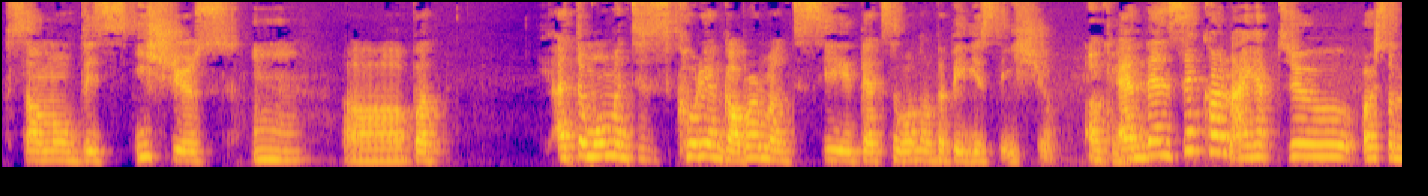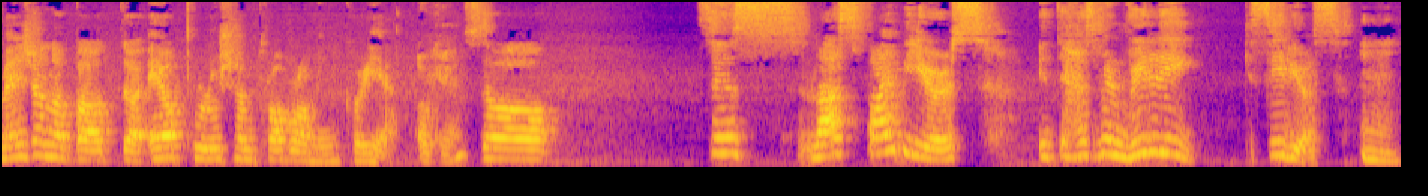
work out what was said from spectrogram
some of these issues. Uh, but at the moment, it's Korean government see that's one of the biggest issue. Okay. And then second, I have to also mention about the air pollution problem in Korea. Okay. So since last five years, it has been really serious. Mm.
